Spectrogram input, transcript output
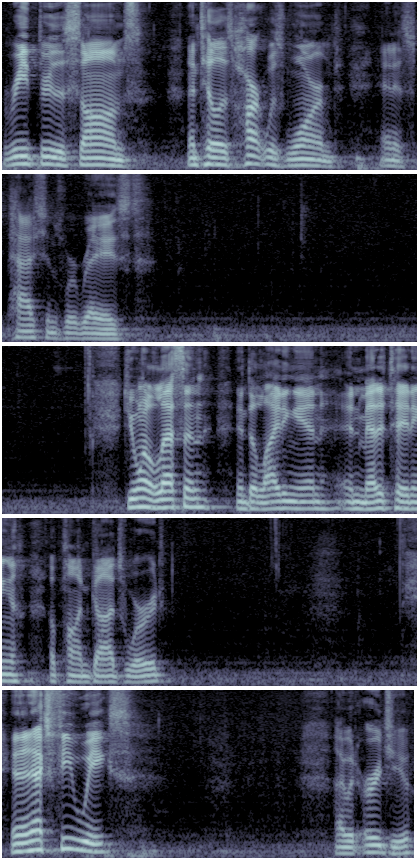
read through the Psalms until his heart was warmed and his passions were raised. Do you want a lesson in delighting in and meditating upon God's Word? In the next few weeks, I would urge you,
